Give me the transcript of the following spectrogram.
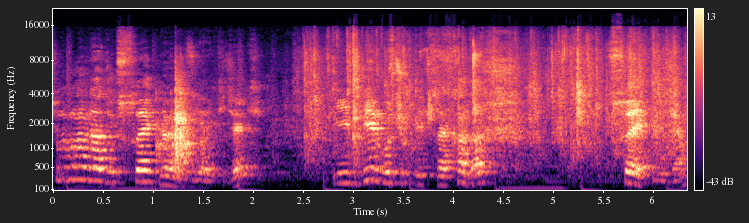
Şimdi buna birazcık su eklememiz gerekecek. Bir, bir buçuk litre kadar su ekleyeceğim.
